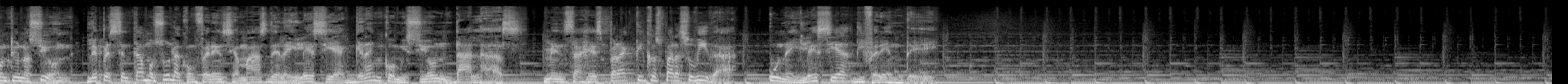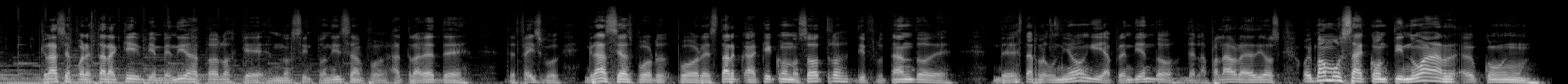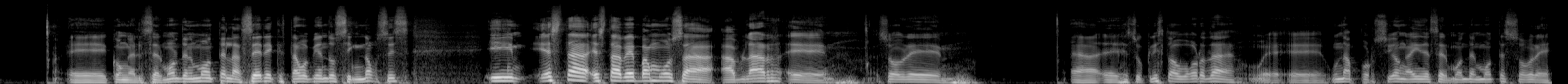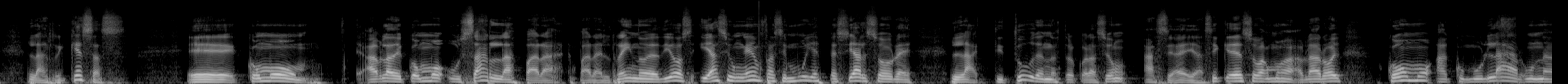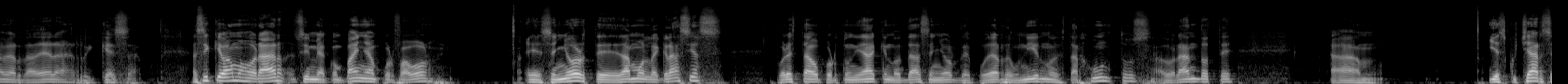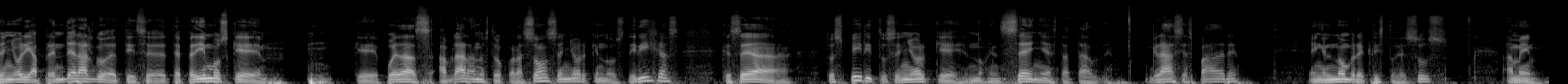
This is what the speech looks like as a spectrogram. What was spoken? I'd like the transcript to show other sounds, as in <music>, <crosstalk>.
A continuación, le presentamos una conferencia más de la Iglesia Gran Comisión Dallas. Mensajes prácticos para su vida. Una iglesia diferente. Gracias por estar aquí. Bienvenidos a todos los que nos sintonizan a través de, Facebook. Gracias por, estar aquí con nosotros, disfrutando de, esta reunión y aprendiendo de la palabra de Dios. Hoy vamos a continuar eh, con, eh, con el Sermón del Monte, la serie que estamos viendo, Sinopsis. Y esta, esta vez vamos a hablar eh, sobre Jesucristo aborda una porción ahí del Sermón del Monte sobre las riquezas, cómo habla de cómo usarlas para, para el reino de Dios y hace un énfasis muy especial sobre la actitud de nuestro corazón hacia ella. Así que de eso vamos a hablar hoy, cómo acumular una verdadera riqueza. Así que vamos a orar, si me acompañan por favor. Señor, te damos las gracias por esta oportunidad que nos da, Señor, de poder reunirnos, de estar juntos, adorándote y escuchar, Señor, y aprender algo de ti. Te pedimos que, <clears throat> que puedas hablar a nuestro corazón, Señor, que nos dirijas, que sea tu Espíritu, Señor, que nos enseñe esta tarde. Gracias, Padre, en el nombre de Cristo Jesús. Amén.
